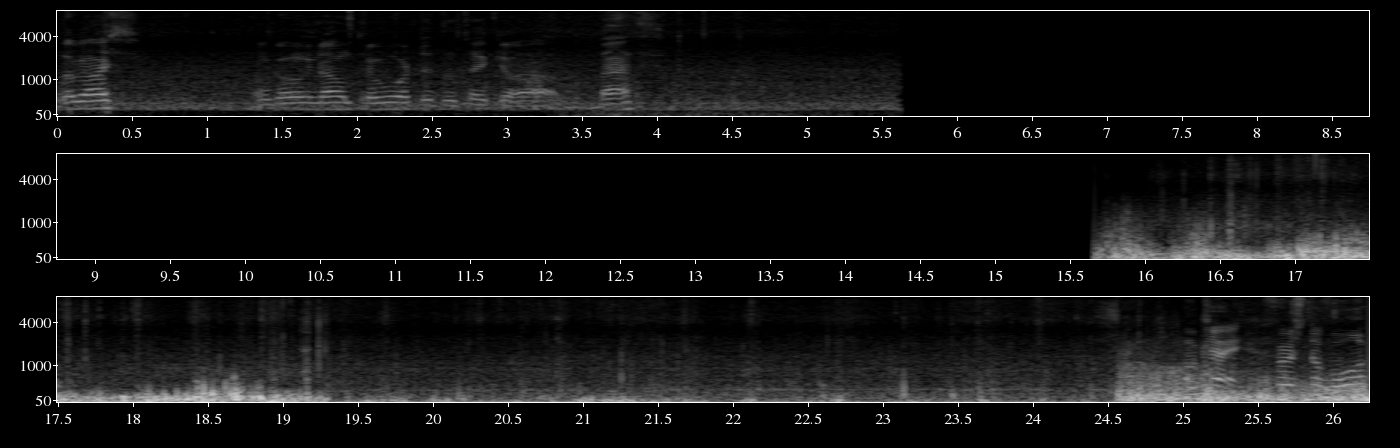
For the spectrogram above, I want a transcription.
Hello guys, I'm going down to the water to take a bath. Okay, first of all,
